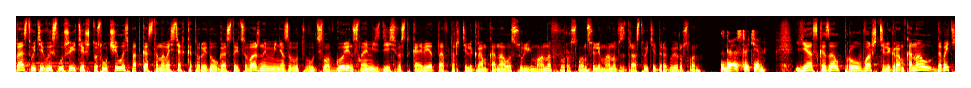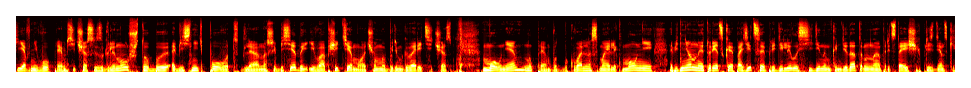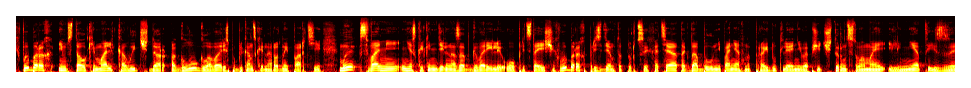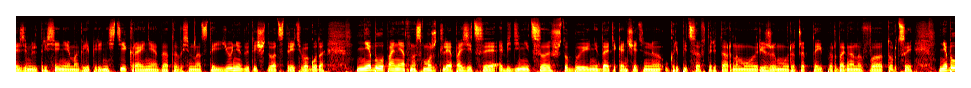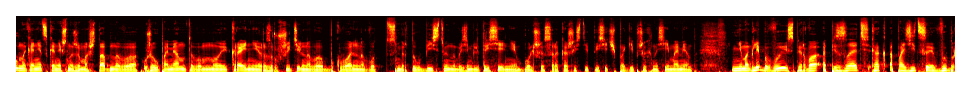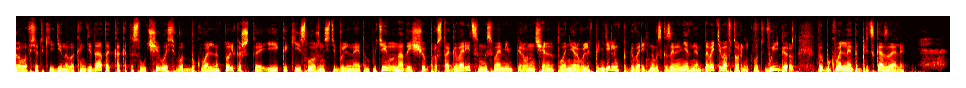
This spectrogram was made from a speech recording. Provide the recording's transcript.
Здравствуйте, вы слушаете «Что случилось?» Подкаст о новостях, которые долго остаются важными. Меня зовут Владислав Горин, с нами здесь востоковед, автор телеграм-канала Сулейманов, Руслан Сулейманов. Здравствуйте, дорогой Руслан. Здравствуйте. Я сказал про ваш телеграм-канал. Давайте я в него прямо сейчас и загляну, чтобы объяснить повод для нашей беседы и вообще тему, о чем мы будем говорить сейчас. Молния, ну прям вот буквально смайлик молнии. Объединенная турецкая оппозиция определилась с единым кандидатом на предстоящих президентских выборах. Им стал Кемаль Калыч Дар Аглу, глава Республиканской народной партии. Мы с вами несколько недель назад говорили о предстоящих выборах президента Турции, хотя тогда было непонятно, пройдут ли они вообще 14 мая или нет. Из-за землетрясения могли перенести. Крайняя дата 18 июня 2023 года. Не было понятно, сможет ли оппозиция объединиться, чтобы не дать окончательно укрепиться авторитарному режиму Раджеп Таип Эрдогана в Турции. Не было, наконец, конечно же, масштабного, уже упомянутого мной крайне разрушительного, буквально вот смертоубийственного землетрясения, больше 46 тысяч погибших на сей момент. Не могли бы вы сперва описать, как оппозиция выбрала все-таки единого кандидата, как это случилось вот буквально только что и какие сложности были на этом пути? Надо еще просто оговориться, мы с вами первоначально планировали в понедельник поговорить, но вы сказали, нет-нет, давайте во вторник, вот выберут, вы буквально это предсказали.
